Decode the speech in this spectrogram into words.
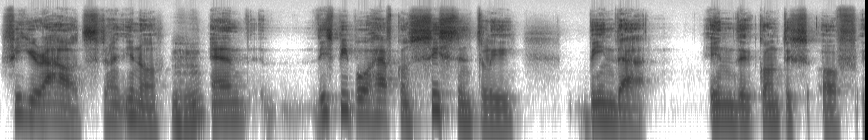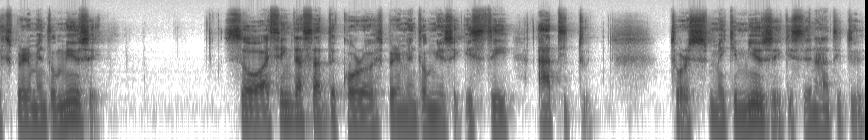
figure out, you know, mm-hmm. and these people have consistently been that in the context of experimental music. So I think that's at the core of experimental music. It's the attitude towards making music. It's an attitude.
